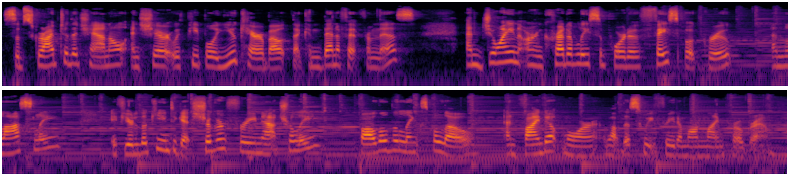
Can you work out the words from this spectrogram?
Subscribe to the channel and share it with people you care about that can benefit from this. And join our incredibly supportive Facebook group. And lastly, if you're looking to get sugar-free naturally, follow the links below and find out more about the Sweet Freedom online program.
